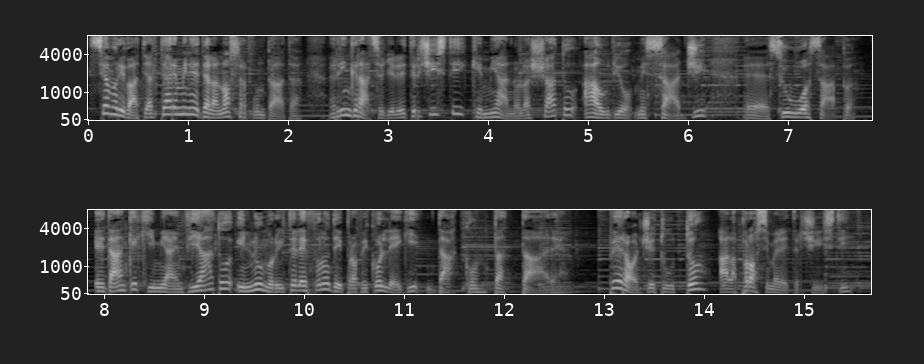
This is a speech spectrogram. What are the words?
Siamo arrivati al termine della nostra puntata. Ringrazio gli elettricisti che mi hanno lasciato audio messaggi eh, su WhatsApp ed anche chi mi ha inviato il numero di telefono dei propri colleghi da contattare. Per oggi è tutto, alla prossima elettricisti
